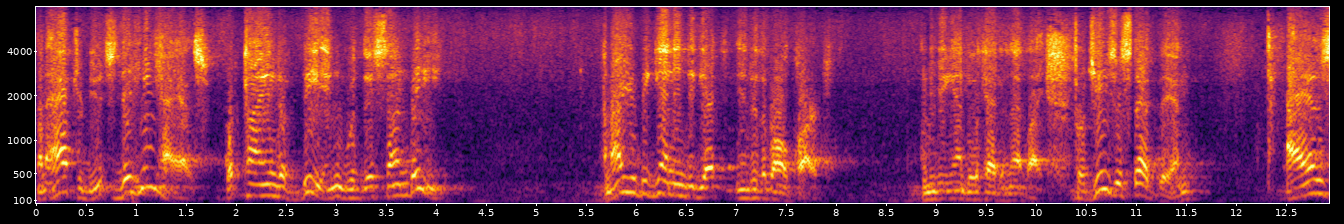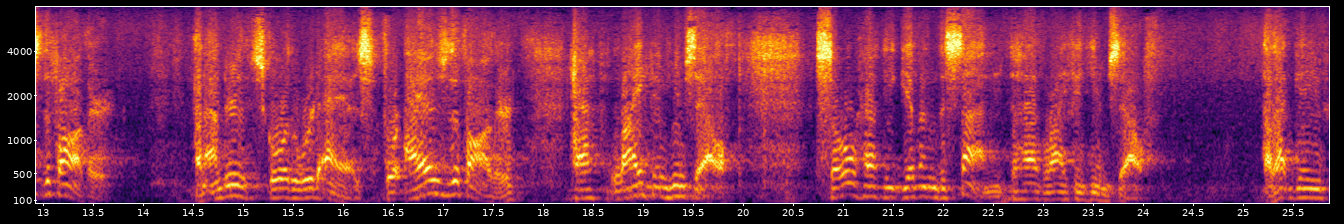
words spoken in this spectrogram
and attributes that he has? What kind of being would this son be? And now you're beginning to get into the ballpark. And you begin to look at it in that light. So Jesus said then, as the Father, and underscore the word as, for as the Father hath life in himself, so hath he given the Son to have life in himself. Now that gave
